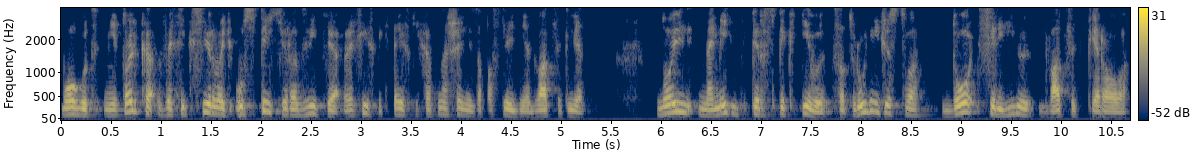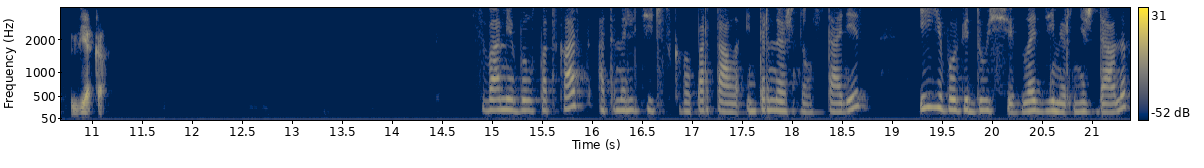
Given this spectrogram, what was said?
могут не только зафиксировать успехи развития российско-китайских отношений за последние 20 лет – но и наметить перспективы сотрудничества до середины 21 века. С вами был подкаст от аналитического портала International Studies и его ведущие Владимир Нежданов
